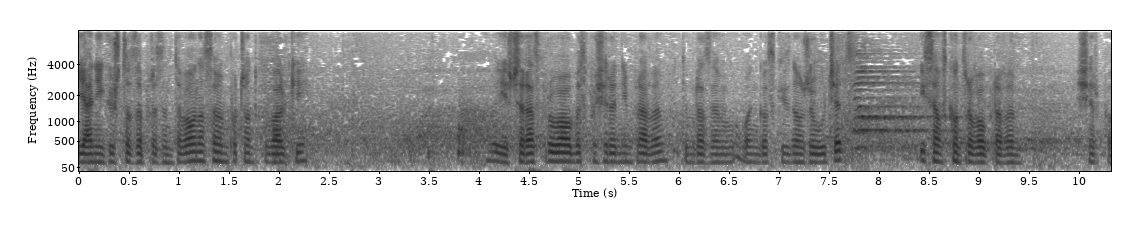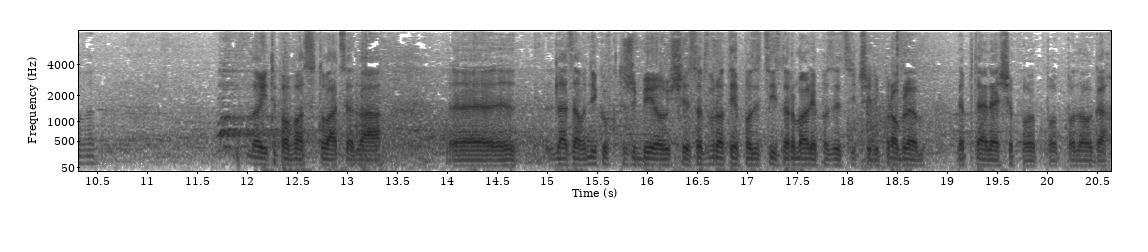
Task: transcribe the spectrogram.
Janik już to zaprezentował na samym początku walki. Jeszcze raz próbował bezpośrednim prawem. Tym razem Łęgowski zdążył uciec i sam skontrował prawem sierpowym. No i typowa sytuacja dla, e, dla zawodników, którzy biją się z odwrotnej pozycji, z normalnej pozycji, czyli problem deptania się po, po, po nogach.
